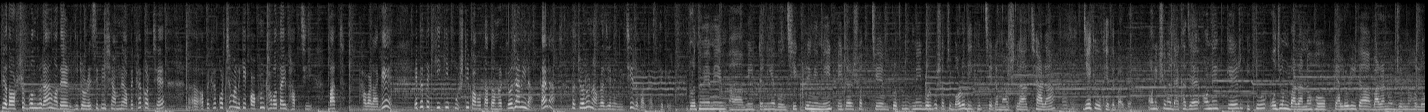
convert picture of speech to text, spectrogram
প্রিয় দর্শক বন্ধুরা, আমাদের দুটো রেসিপি সামনে অপেক্ষা করছে। অপেক্ষা করছে মানে কি কখন খাব তাই ভাবছি। বাট খাবার আগে এটাতে কি কি পুষ্টি পাবো তা তো আমরা কেউ জানি না তাই না? তো চলুন আমরা জেনে নিচ্ছি লোপার কাছ থেকে। প্রথমে আমি মিটটা নিয়ে বলছি ক্রিমি মিট এটার সবচেয়ে প্রথমেই বলব সবচেয়ে বড় দিক হচ্ছে এটা মশলা ছাড়া যে কেউ খেতে পারবে। অনেক সময় দেখা যায় অনেকের একটু ওজন বাড়ানো হোক ক্যালোরিটা বাড়ানোর জন্য হলো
